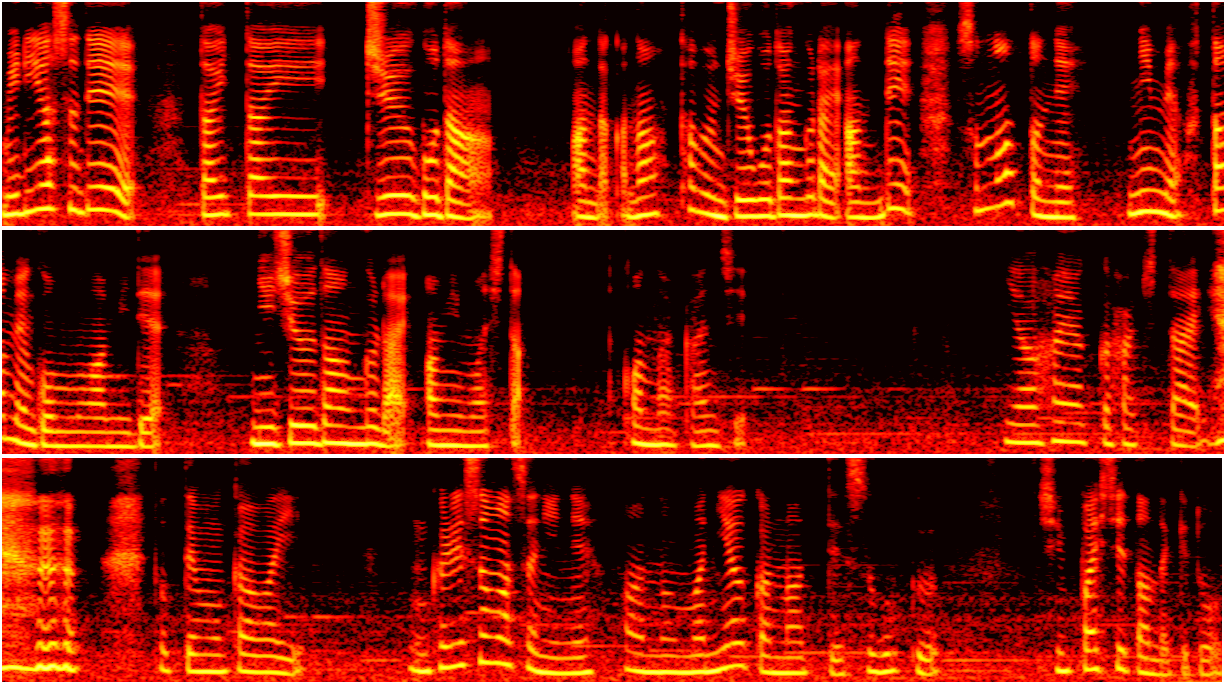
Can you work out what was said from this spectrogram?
メリヤスでだいたい15段編んだかな。多分15段ぐらい編んでその後ね2目2目ゴム編みで20段ぐらい編みました。こんな感じ。いや早く履きたい。とっても可愛い。クリスマスにねあの間に合うかなってすごく心配してたんだけど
